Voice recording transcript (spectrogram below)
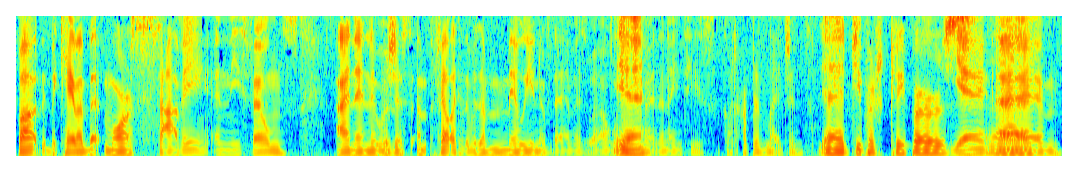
but they became a bit more savvy in these films. And then there was just um, felt like there was a million of them as well. Yeah. in the nineties. God, urban legend. Yeah, Jeepers Creepers. Yeah. uh, um,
